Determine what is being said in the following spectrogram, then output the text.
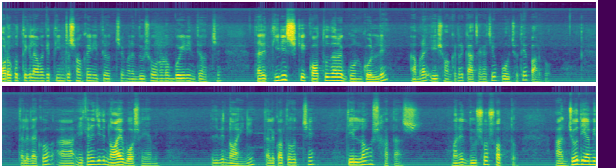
বড় করতে গেলে আমাকে তিনটা সংখ্যাই নিতে হচ্ছে মানে দুশো উননব্বই নিতে হচ্ছে। তাহলে তিরিশকে কত দ্বারা গুণ করলে আমরা এই সংখ্যাটার কাছাকাছি পৌঁছতে পারব? তাহলে দেখো এখানে যদি নয় বসাই আমি, যদি নয় নিই, তাহলে কত হচ্ছে? তিন নং সাতাশ মানে দুশো সত্তর। আর যদি আমি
